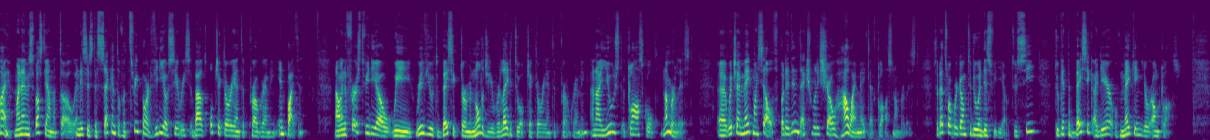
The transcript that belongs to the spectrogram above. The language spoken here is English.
Hi, my name is Sebastiaan Mathôt and this is the second of a three-part video series about object-oriented programming in Python. Now in the first video we reviewed the basic terminology related to object-oriented programming and I used a class called numberList, uh, which I made myself, but I didn't actually show how I made that class numberList. So that's what we're going to do in this video, to see, to get the basic idea of making your own class.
